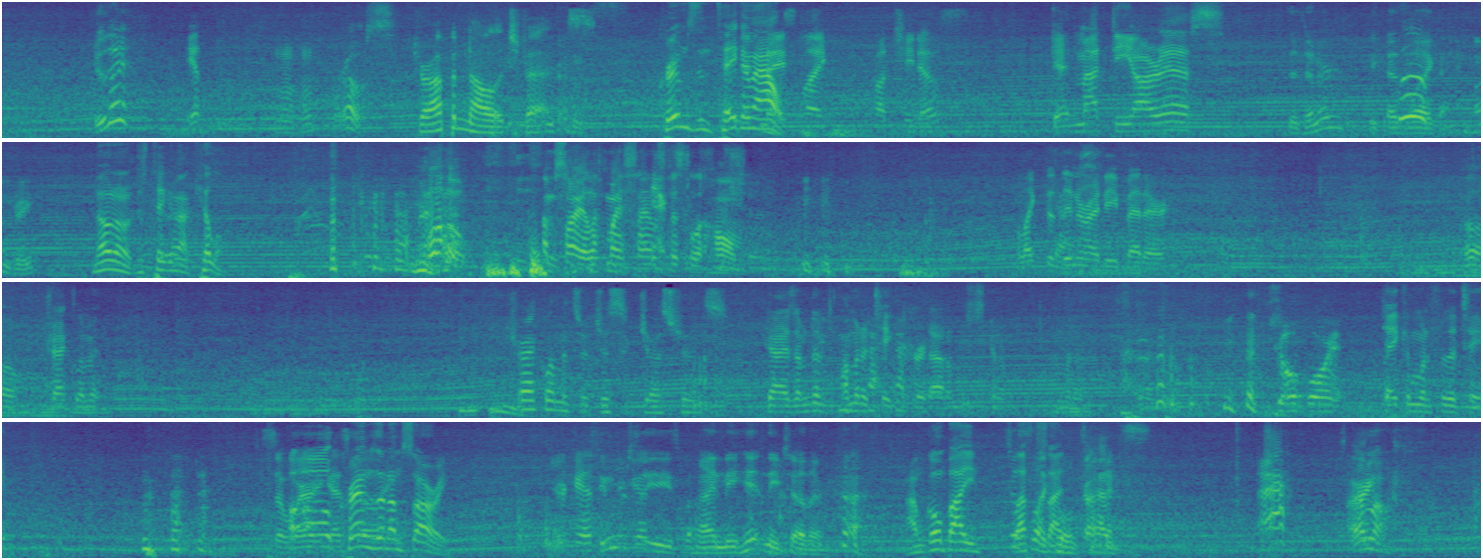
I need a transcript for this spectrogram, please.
Do they? Yep. Mm-hmm. Gross. Dropping knowledge facts. Crimson, take him out. like hot Cheetos. Getting my DRS. The dinner? Because, like, I'm hungry. No, no, no, just take him out. Kill him. Whoa! I'm sorry, I left my silence pistol at home. I like the dinner ID better. Uh oh, track limit. Track limits are just suggestions. Guys, I'm gonna I'm gonna take Kurt out. I'm just gonna I'm gonna Go for it. take him one for the team. So where Oh, guys Crimson, going? I'm sorry. You're good. Two You're good. Mercedes behind me hitting each other. I'm going by you. Just Left like side. old Go ahead. times. Sorry. Come on.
